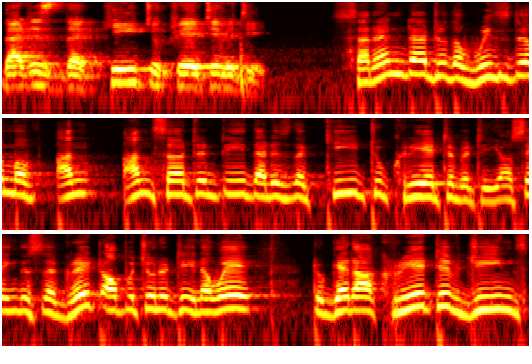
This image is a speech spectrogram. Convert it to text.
That is the key to creativity. Surrender to the wisdom of un uncertainty. That is the key to creativity. You're saying this is a great opportunity in a way to get our creative genes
